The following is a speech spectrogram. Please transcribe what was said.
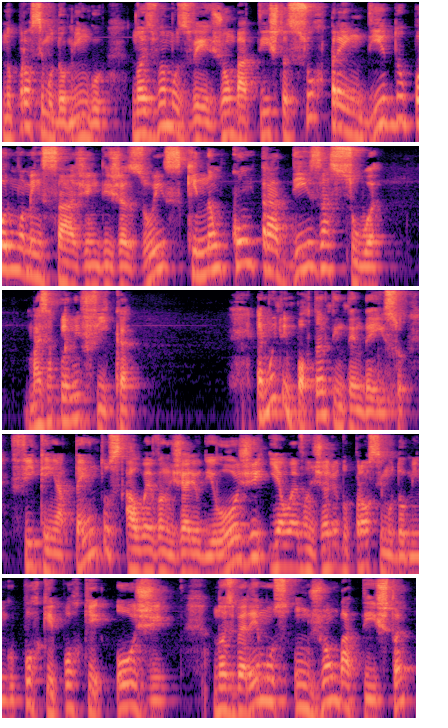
no próximo domingo, nós vamos ver João Batista surpreendido por uma mensagem de Jesus que não contradiz a sua, mas a planifica. É muito importante entender isso. Fiquem atentos ao evangelho de hoje e ao evangelho do próximo domingo. Por quê? Porque hoje nós veremos um João Batista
